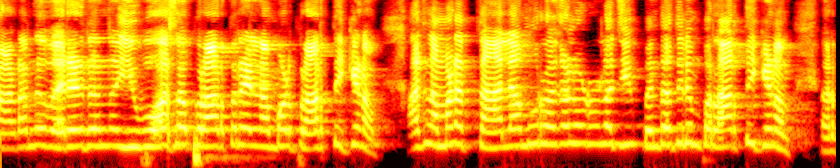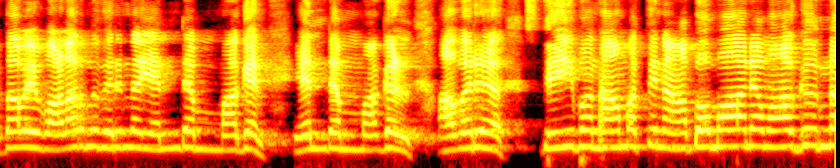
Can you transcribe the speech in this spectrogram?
കടന്നു വരരുതെന്ന് യുവാസ പ്രാർത്ഥനയിൽ നമ്മൾ പ്രാർത്ഥിക്കണം. അത് നമ്മുടെ തലമുറകളോടുള്ള ബന്ധത്തിലും പ്രാർത്ഥിക്കണം. കർത്താവെ വളർന്നു വരുന്ന എന്റെ മകൻ എന്റെ മകൾ അവർ ദൈവനാമത്തിന് അപമാനമാകുന്ന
